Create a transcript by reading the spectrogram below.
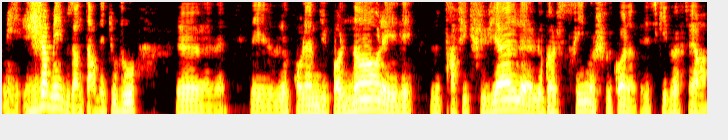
mais jamais. Vous entendez toujours le, le problème du pôle Nord, les, le trafic fluvial, le Gulf Stream, je sais quoi, là, ce qu'il va faire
